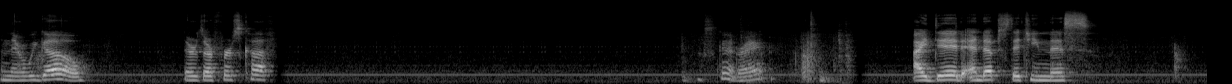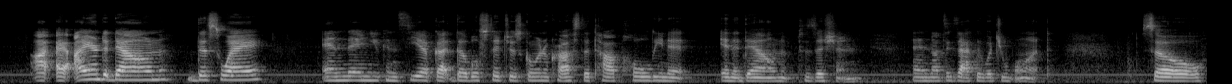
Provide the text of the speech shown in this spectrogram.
And there we go. There's our first cuff. Looks good, right? I did end up stitching this. I, I ironed it down this way and then you can see I've got double stitches going across the top holding it in a down position and that's exactly what you want. So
